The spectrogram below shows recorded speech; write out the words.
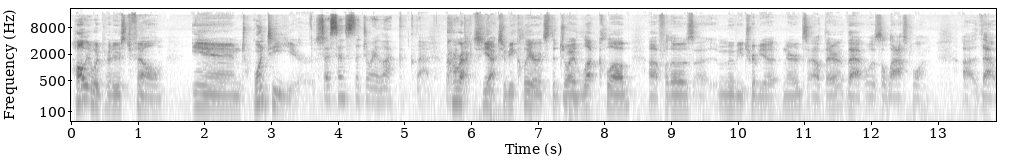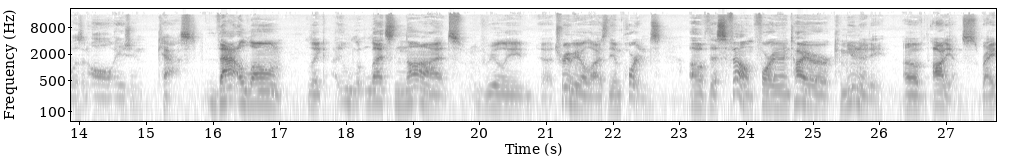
Hollywood-produced film in 20 years. so since the joy luck club right? Correct. Yeah. To be clear, it's the Joy Luck Club. Uh, for those uh, movie trivia nerds out there, that was the last one. Uh, that was an all Asian cast. That alone, like, let's not really uh, trivialize the importance of this film for an entire community of audience, right?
